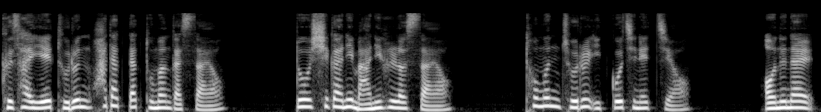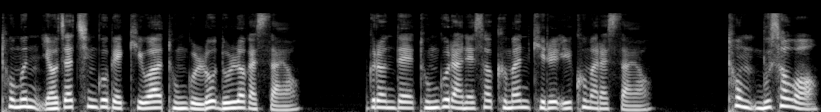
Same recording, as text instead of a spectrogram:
그 사이에 둘은 화닥닥 도망갔어요. 또 시간이 많이 흘렀어요. 톰은 조를 잊고 지냈지요. 어느 날 톰은 여자친구 베키와 동굴로 놀러 갔어요. 그런데 동굴 안에서 그만 길을 잃고 말았어요. 톰, 무서워.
